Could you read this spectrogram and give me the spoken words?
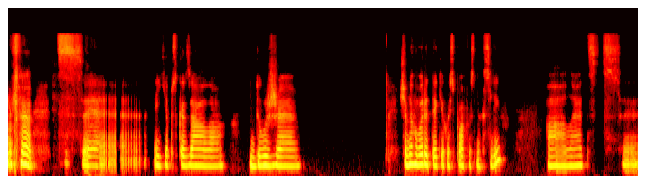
Це, я б сказала, дуже, щоб не говорити якихось пафосних слів, але це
